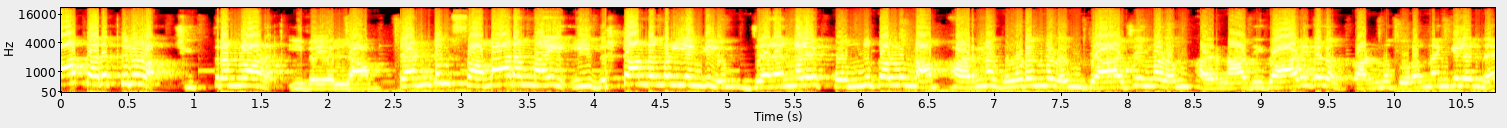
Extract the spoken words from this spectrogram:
ആ തരത്തിലുള്ള ചിത്രങ്ങളാണ് ഇവയെല്ലാം. രണ്ടും സമാനമായി ഈ ദൃഷ്ടാന്തങ്ങളിലെങ്കിലും ജനങ്ങളെ കൊന്നുതള്ളുന്ന ഭരണകൂടങ്ങളും രാജ്യങ്ങളും ഭരണാധികാരികളും കണ്ണു തുറന്നെങ്കിലെന്ന്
